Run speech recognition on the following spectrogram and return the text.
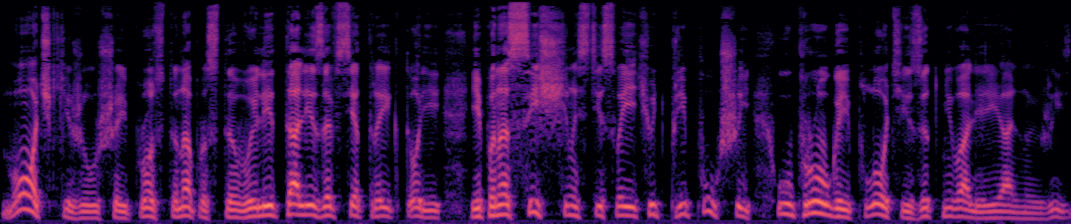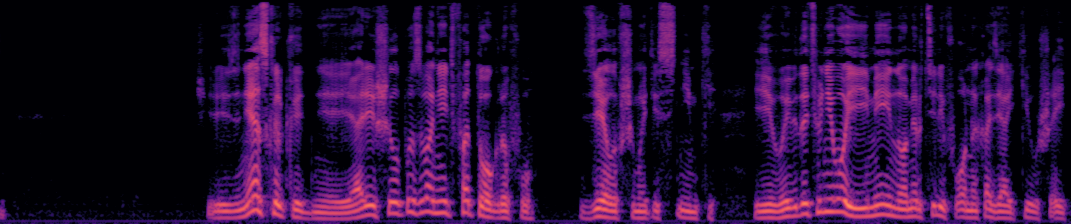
Мочки же ушей просто-напросто вылетали за все траектории и по насыщенности своей чуть припухшей, упругой плоти затмевали реальную жизнь. Через несколько дней я решил позвонить фотографу, делавшему эти снимки, и выведать у него имя и номер телефона хозяйки ушей.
